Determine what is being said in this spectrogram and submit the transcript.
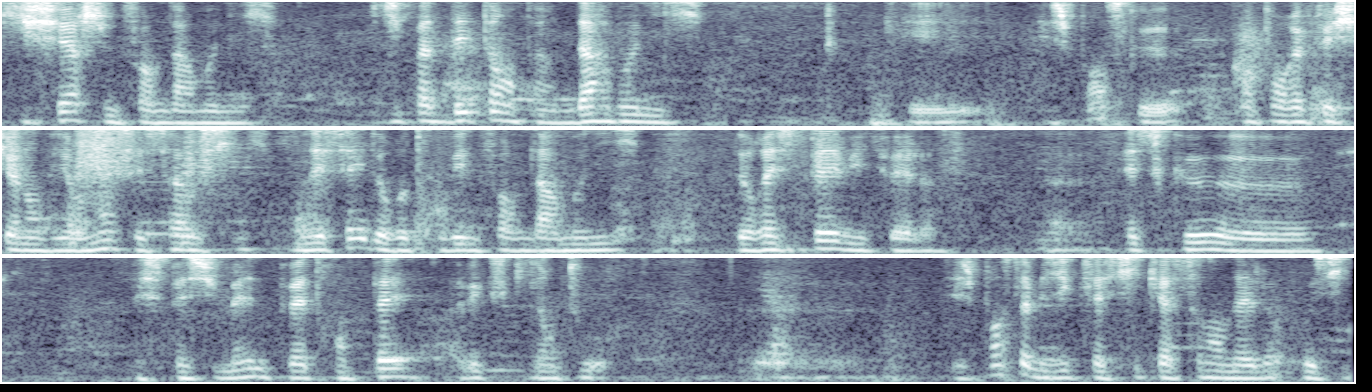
qui cherche une forme d'harmonie. Je dis pas de détente, hein, d'harmonie. Et, je pense que quand on réfléchit à l'environnement, c'est ça aussi. On essaye de retrouver une forme d'harmonie, de respect mutuel. Euh, est-ce que euh, l'espèce humaine peut être en paix avec ce qui l'entoure? Et je pense que la musique classique a ça en elle aussi,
